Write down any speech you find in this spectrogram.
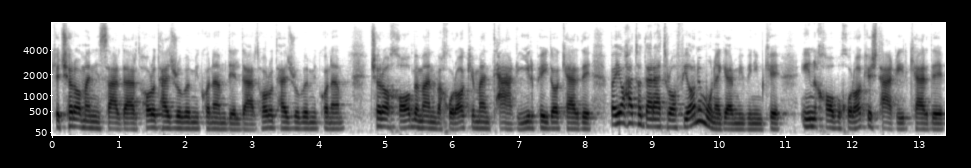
که چرا من این سردردها رو تجربه می‌کنم دل دردها رو تجربه می‌کنم چرا خواب من و خوراک من تغییر پیدا کرده و یا حتی در اطرافیانمون اگر می‌بینیم که این خواب و خوراکش تغییر کرده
